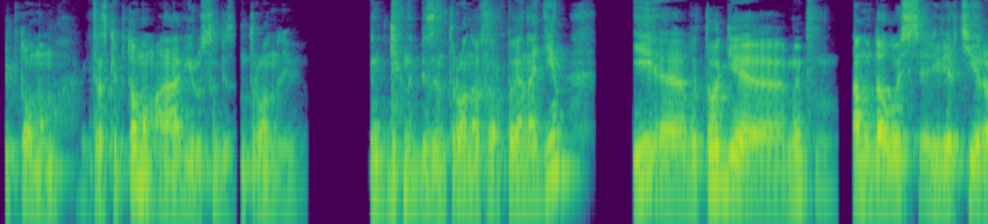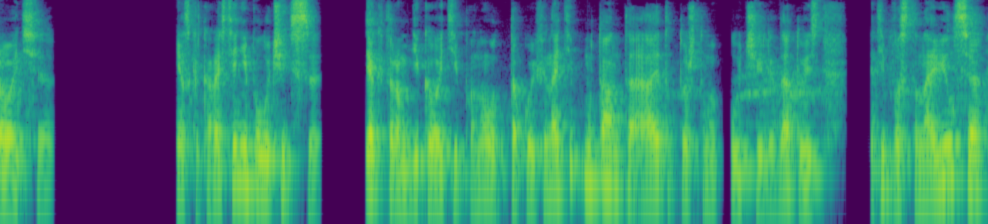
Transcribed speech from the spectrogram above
скриптомом, не транскриптомом, а вирусом безинтрон, геном безинтронов RPN1. И в итоге мы, нам удалось ревертировать несколько растений, получить с сектором дикого типа. Ну, вот такой фенотип мутанта, а это то, что мы получили. Да? То есть фенотип восстановился,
